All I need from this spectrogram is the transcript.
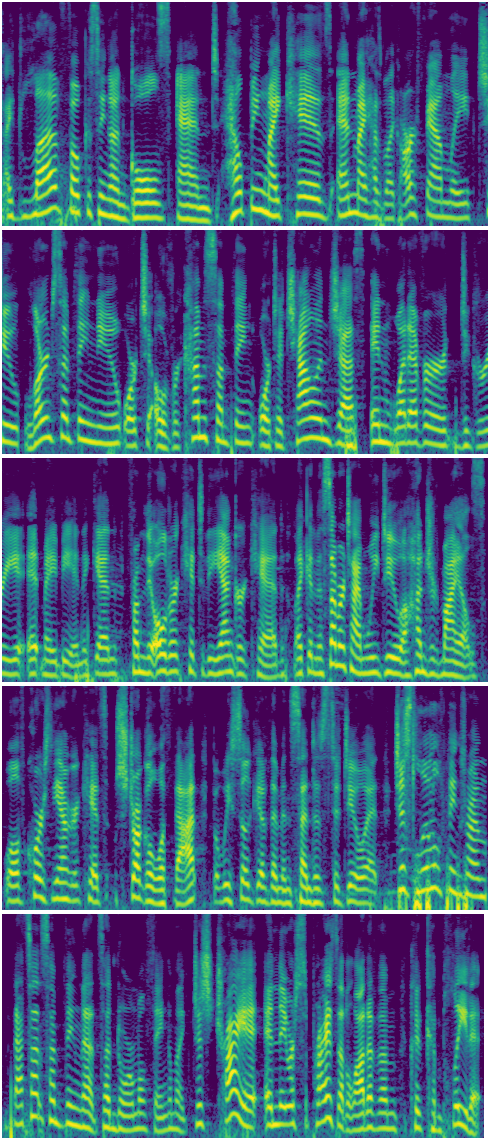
I love focusing on goals and helping my kids and my husband, like our family, to learn something new or to overcome something or to challenge us in whatever degree it may be. And again, from the older kid to the younger kid, like in the summertime, we do 100 miles. Well, of course, younger kids struggle with that, but we still give them incentives to do it. Just little things around that's not something that's a normal thing. I'm like, just try it. And they were surprised that a lot of them could complete it.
